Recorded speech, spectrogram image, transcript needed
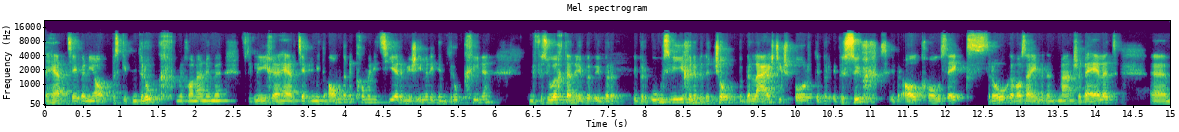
der Herzebene ab. Es gibt einen Druck. Man kann auch nicht mehr auf der gleichen Herzebene mit anderen kommunizieren. Man ist immer in dem Druck hinein. Man versucht dann über, über, über Ausweichen, über den Job, über Leistungssport, über, über Sucht, über Alkohol, Sex, Drogen, was auch immer dann die Menschen wählen, äh,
